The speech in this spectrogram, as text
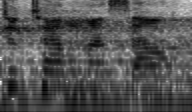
to tell myself.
